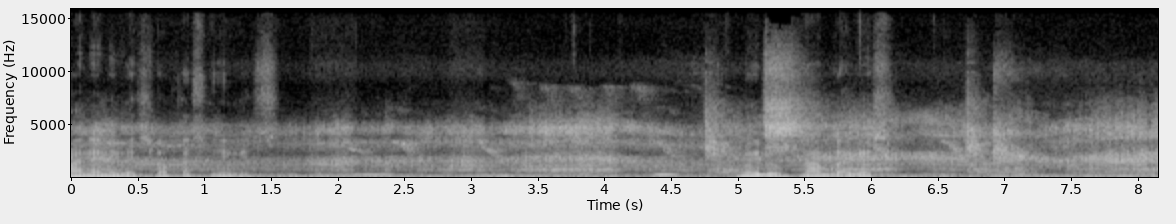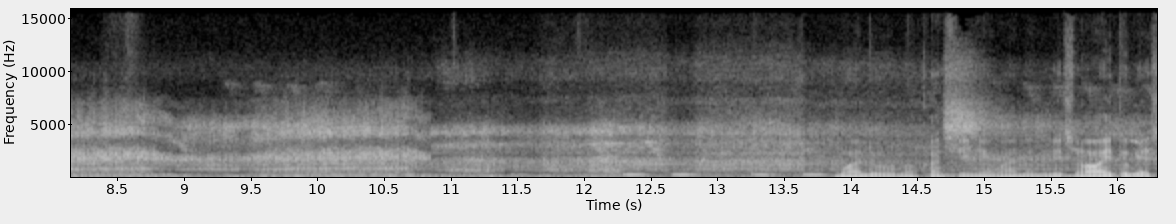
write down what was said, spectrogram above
mana nih guys lokasinya guys waduh nabrak guys. Waduh lokasinya mana nih guys? Oh itu guys.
